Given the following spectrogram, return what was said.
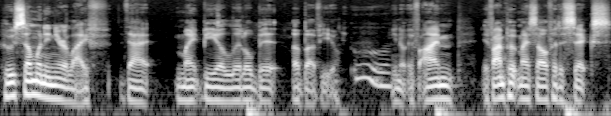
Who's someone in your life that might be a little bit above you. Ooh. You know, if I'm if I'm putting myself at a six,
